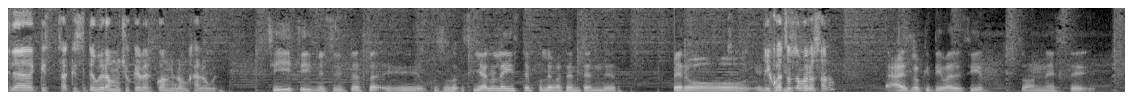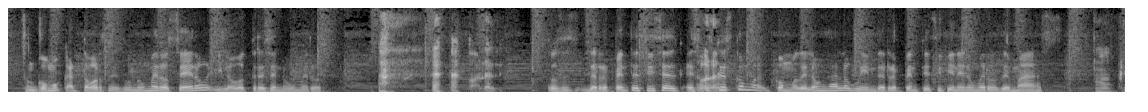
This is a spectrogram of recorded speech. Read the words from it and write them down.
idea de que, o sea, que sí tuviera mucho que ver con Long Halloween. Sí, sí, necesitas, eh, pues si ya lo leíste, pues le vas a entender. Pero... ¿Y cuántos chiste- números son? Ah, es lo que te iba a decir. Son este, son como 14, es un número cero y luego 13 números. Órale. Entonces, de repente sí se, es, es que es como, como de Long Halloween, de repente sí tiene números de más. Ok.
